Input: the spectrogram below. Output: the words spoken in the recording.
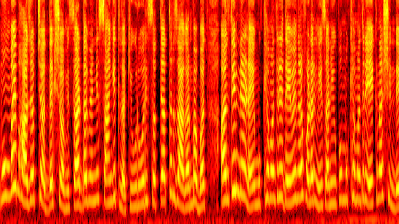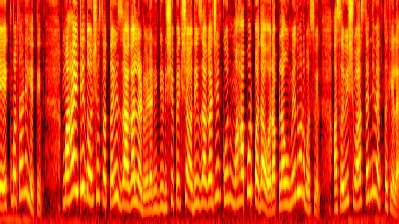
मुंबई भाजप भाजपचे अध्यक्ष अमित साटम यांनी सांगितलं की उर्वरित सत्याहत्तर जागांबाबत अंतिम निर्णय मुख्यमंत्री देवेंद्र फडणवीस आणि उपमुख्यमंत्री एकनाथ शिंदे एकमताने घेतील. महायुती दोनशे सत्तावीस जागा लढवेल आणि दीडशे पेक्षा अधिक जागा जिंकून महापौर पदावर आपला उमेदवार बसवेल असा विश्वास त्यांनी व्यक्त केलाय.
